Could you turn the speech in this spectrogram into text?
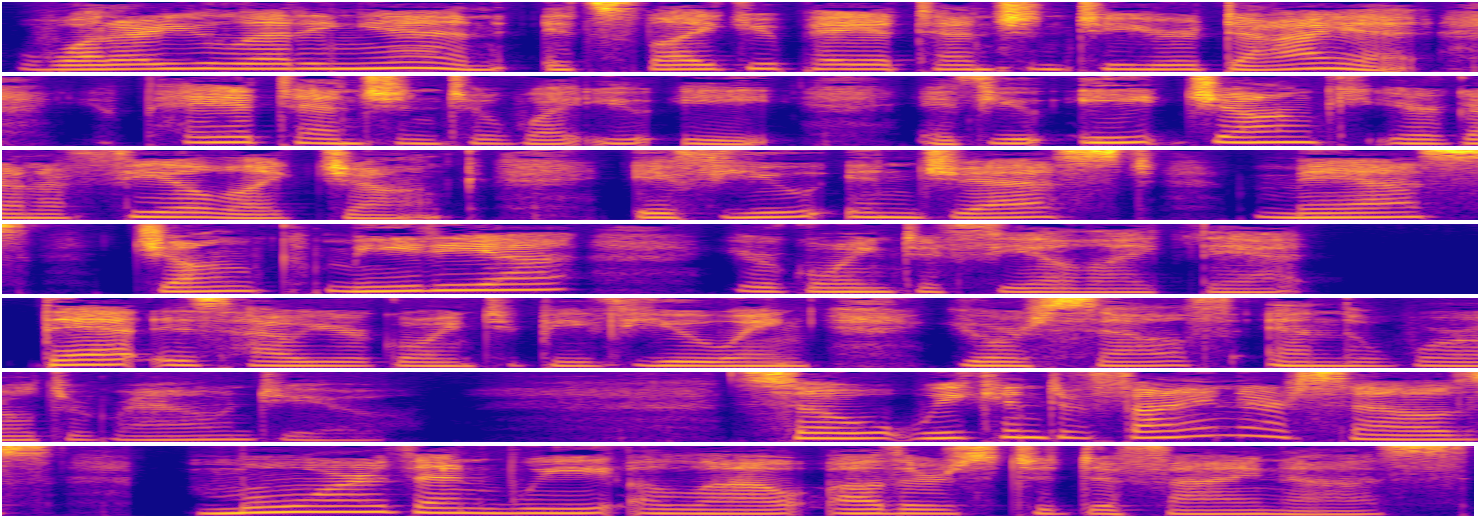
What are you letting in? It's like you pay attention to your diet. Pay attention to what you eat. If you eat junk, you're going to feel like junk. If you ingest mass junk media, you're going to feel like that that is how you're going to be viewing yourself and the world around you. So we can define ourselves more than we allow others to define us.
